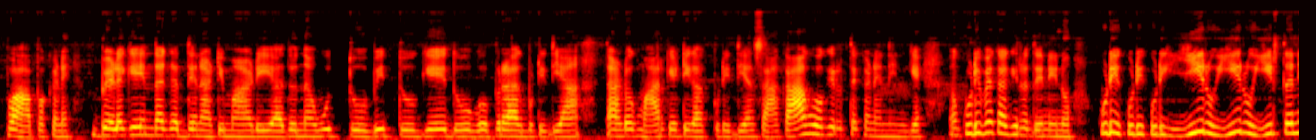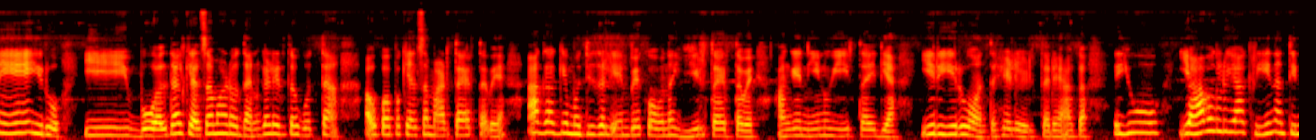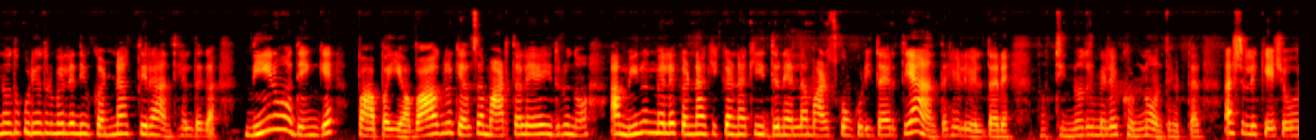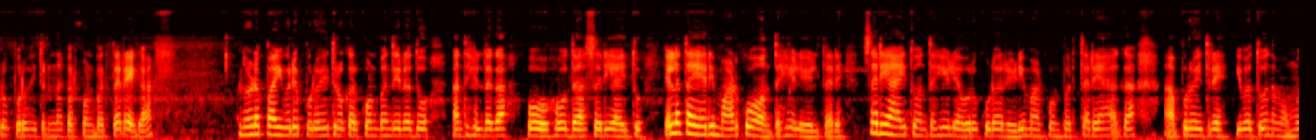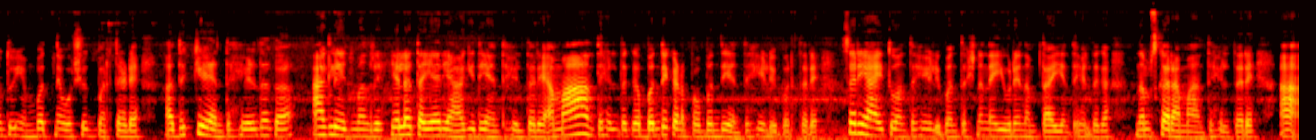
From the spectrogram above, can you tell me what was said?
ಪಾಪ ಕಣೆ. ಬೆಳಗ್ಗೆಯಿಂದ ಗದ್ದೆ ನಾಟಿ ಮಾಡಿ ಅದನ್ನು ಉತ್ತು, ಬಿತ್ತು, ಗೇದು, ಗೊಬ್ಬರ ಆಗ್ಬಿಟ್ಟಿದ್ಯಾ? ತಗೊಂಡೋಗಿ ಮಾರ್ಕೆಟಿಗೆ ಹಾಕ್ಬಿಟ್ಟಿದ್ಯಾ? ಸಾಕಾಗಿ ಹೋಗಿರುತ್ತೆ ಕಣೆ ನಿನಗೆ. ಕುಡಿಬೇಕಾಗಿರೋದೆ ನೀನು. ಕುಡಿ ಕುಡಿ ಕುಡಿ. ಈರು ಈರು, ಈರ್ತಾನೇ ಇರು. ಈ ಹೊಲ್ದಲ್ಲಿ ಕೆಲಸ ಮಾಡೋ ದನಗಳಿರ್ತವೆ ಗೊತ್ತಾ? ಅವು ಪಾಪ ಕೆಲಸ ಮಾಡ್ತಾ ಇರ್ತವೆ. ಹಾಗಾಗಿ ಮಧ್ಯದಲ್ಲಿ ಏನು ಬೇಕೋ ಅವನ್ನ ಈರ್ತಾ ಇರ್ತವೆ. ಹಾಗೆ ನೀನು ಈರ್ತಾ ಇದೆಯಾ? ಈರು ಈರು ಅಂತ ಹೇಳಿ ಹೇಳ್ತಾರೆ ಆಗ. ಅಯ್ಯೋ, ಯಾವಾಗಲೂ ಯಾಕ್ರಿ? ನಾನು ತಿನ್ನೋದು, ಕುಡಿಯೋದ್ರ ಮೇಲೆ ನೀವು ಕಣ್ಣಾಗ್ತೀರಾ ಅಂತ ಹೇಳಿದಾಗ, ನೀನು ಅದು ಹೆಂಗೆ ಪಾಪ ಯಾವಾಗಲೂ ಕೆಲಸ ಮಾಡ್ತಲೇ ಇದ್ರೂ ಆ ಮೀನಿನ ಮೇಲೆ ಕಣ್ಣಾಕಿ ಕಣ್ಣಾಕಿ ಇದನ್ನೆಲ್ಲ ಮಾಡಿಸ್ಕೊಂಡು ಕುಡಿತಾ ಇರ್ತೀಯಾ ಅಂತ ಹೇಳಿ ಹೇಳ್ತಾರೆ. ನಾವು ತಿನ್ನೋದ್ರ ಮೇಲೆ ಕಣ್ಣು ಅಂತ ಹೇಳ್ತಾರೆ. ಅಷ್ಟರಲ್ಲಿ ಕೇಶವರು ಪುರೋಹಿತರನ್ನ ಕರ್ಕೊಂಡು ಬರ್ತಾರೆ. ಈಗ ನೋಡಪ್ಪ, ಇವರೇ ಪುರೋಹಿತರು ಕರ್ಕೊಂಡು ಬಂದಿರೋದು ಅಂತ ಹೇಳಿದಾಗ, ಓ, ಹೌದಾ, ಸರಿ ಆಯಿತು. ಎಲ್ಲ ತಯಾರಿ ಮಾಡ್ಕೋ ಅಂತ ಹೇಳಿ ಹೇಳ್ತಾರೆ. ಸರಿ ಆಯಿತು ಅಂತ ಹೇಳಿ ಅವರು ಕೂಡ ರೆಡಿ ಮಾಡ್ಕೊಂಡು ಬರ್ತಾರೆ. ಆಗ ಪುರೋಹಿತರೆ, ಇವತ್ತು ನಮ್ಮ ಅಮ್ಮದು ಎಂಬತ್ತನೇ ವರ್ಷದ ಬರ್ತಡೆ ಅದಕ್ಕೆ ಅಂತ ಹೇಳಿದಾಗ, ಆಗಲೇ ಯಜಮಾನ್ರೆ, ಎಲ್ಲ ತಯಾರಿ ಆಗಿದೆ ಅಂತ ಹೇಳ್ತಾರೆ. ಅಮ್ಮ ಅಂತ ಹೇಳಿದಾಗ, ಬಂದೆ ಕಣಪ್ಪ, ಬಂದೆ ಅಂತ ಹೇಳಿ ಬರ್ತಾರೆ. ಸರಿ ಆಯಿತು ಅಂತ ಹೇಳಿ ಬಂದ ತಕ್ಷಣ ಇವರೇ ನಮ್ಮ ತಾಯಿ ಅಂತ ಹೇಳಿದಾಗ, ನಮಸ್ಕಾರ ಅಮ್ಮ ಅಂತ ಹೇಳ್ತಾರೆ.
